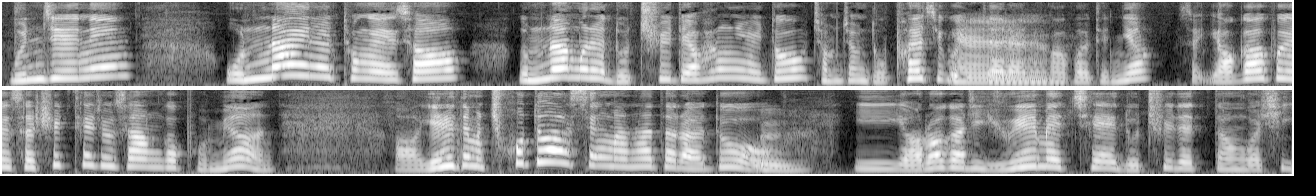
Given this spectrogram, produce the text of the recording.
문제는 온라인을 통해서 음란물에 노출될 확률도 점점 높아지고 네. 있다라는 네. 거거든요. 그래서 여가부에서 실태 조사한 거 보면 어, 예를 들면 초등학생만 하더라도 음. 이 여러 가지 유해 매체에 노출됐던 것이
